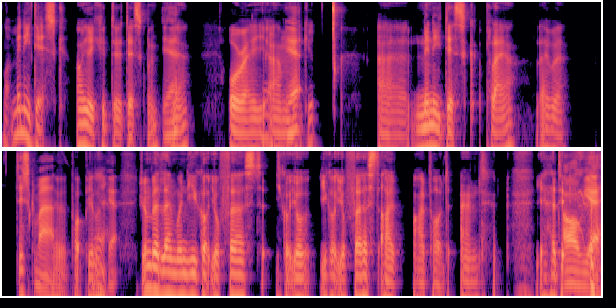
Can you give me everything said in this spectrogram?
like mini disc? Oh yeah, you could do a Discman. Yeah. Yeah. Or a Yeah. um, Yeah. Uh, mini disc player. They were discman. they were popular. Yeah. Yeah. Do you remember Len when you got your first you got your you got your first I- iPod and you had it? Oh, yeah.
